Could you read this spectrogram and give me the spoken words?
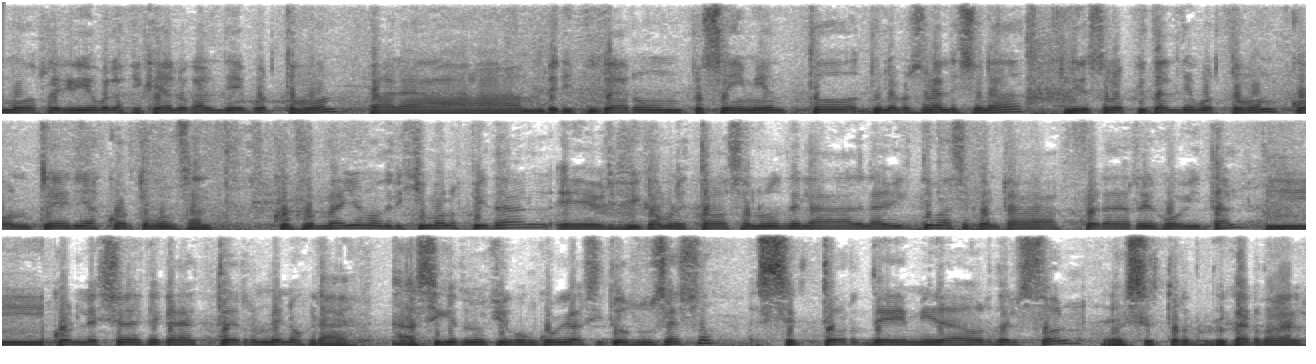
fuimos requeridos por la Fiscalía Local de Puerto Montt para verificar un procedimiento de una persona lesionada que ingresó al hospital de Puerto Montt con tres heridas cortopunzantes. Conforme a ello nos dirigimos al hospital, eh, verificamos el estado de salud de la, de la víctima, se encontraba fuera de riesgo vital y con lesiones de carácter menos grave. Así que tuvimos que concurrir al sitio de suceso, sector de Mirador del Sol, el sector de Cardonal.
